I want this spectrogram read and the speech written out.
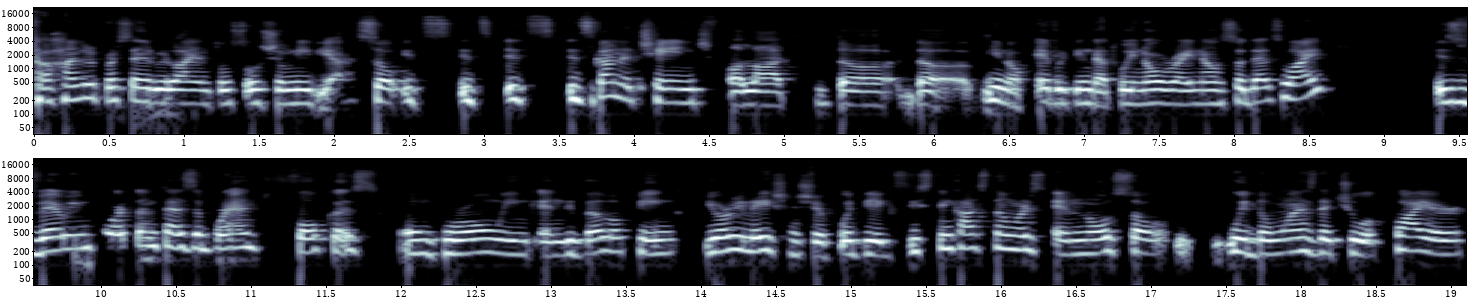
100% reliant on social media. So it's it's it's it's going to change a lot the the you know everything that we know right now. So that's why it's very important as a brand to focus on growing and developing your relationship with the existing customers and also with the ones that you acquire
